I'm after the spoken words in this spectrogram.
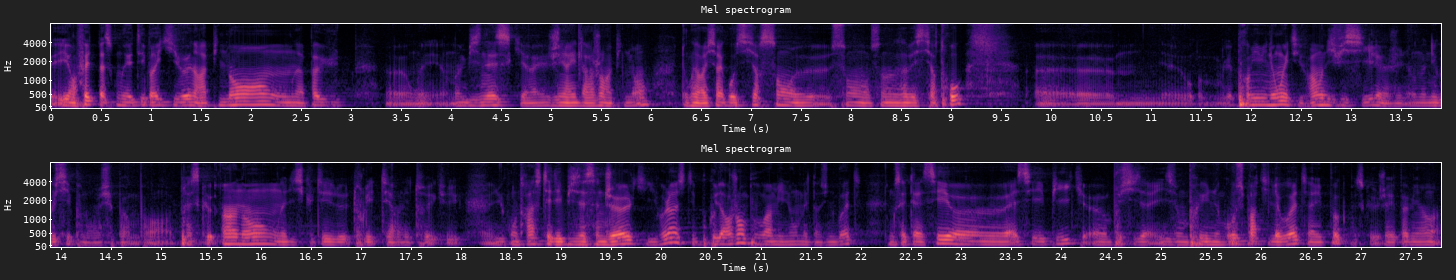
et en fait, parce qu'on a été break-even rapidement, on n'a pas eu... a un business qui a généré de l'argent rapidement, donc on a réussi à grossir sans, sans investir trop. Euh, le premier million était vraiment difficile. On a négocié pendant, je sais pas, presque un an. On a discuté de tous les termes, les trucs du, contrat. C'était des business angels qui, voilà, c'était beaucoup d'argent pour un million mettre dans une boîte. Donc été assez, euh, assez épique. En plus, ils, ont pris une grosse partie de la boîte à l'époque parce que j'avais pas bien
